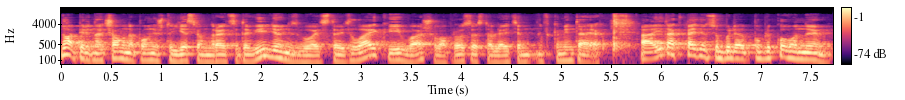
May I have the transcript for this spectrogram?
Ну а перед началом напомню, что если вам нравится это видео, не забывайте ставить лайк и ваши вопросы оставляйте в комментариях. А, итак, в пятницу были опубликованы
